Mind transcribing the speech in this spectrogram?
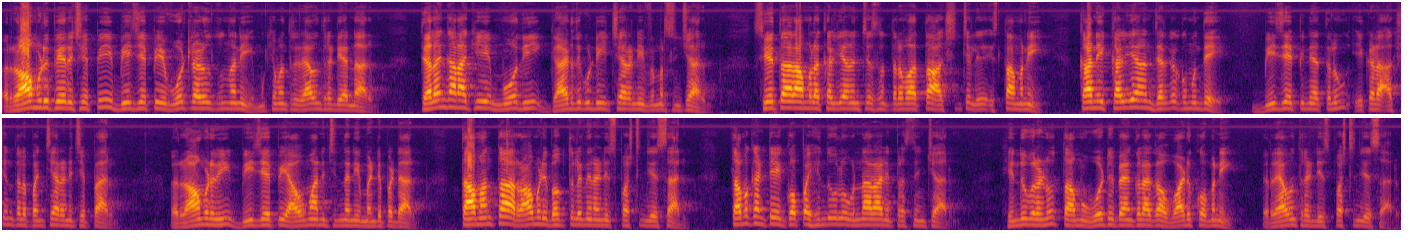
రాముడి పేరు చెప్పి బీజేపీ ఓట్లు అడుగుతుందని ముఖ్యమంత్రి రేవంత్ రెడ్డి అన్నారు. తెలంగాణకి మోదీ గాడిదగుడ్డి ఇచ్చారని విమర్శించారు. సీతారాముల కళ్యాణం చేసిన తర్వాత అక్షింతలు ఇస్తామని కానీ కళ్యాణం జరగకముందే బీజేపీ నేతలు ఇక్కడ అక్షింతలు పంచారని చెప్పారు. రాముడిని బీజేపీ అవమానించిందని మండిపడ్డారు. తామంతా రాముడి భక్తులమేనని స్పష్టం చేశారు. తమకంటే గొప్ప హిందువులు ఉన్నారా అని ప్రశ్నించారు. హిందువులను తాము ఓటు బ్యాంకులాగా వాడుకోమని రేవంత్ రెడ్డి స్పష్టం చేశారు.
